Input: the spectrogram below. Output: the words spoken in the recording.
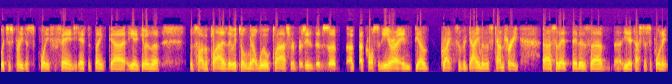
which is pretty disappointing for fans. You'd have to think, uh, yeah, given the the type of players that we're talking about, world class representatives uh, across an era, and you know greats of the game in this country. Uh, so that that is uh, uh, yeah, touch disappointing.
